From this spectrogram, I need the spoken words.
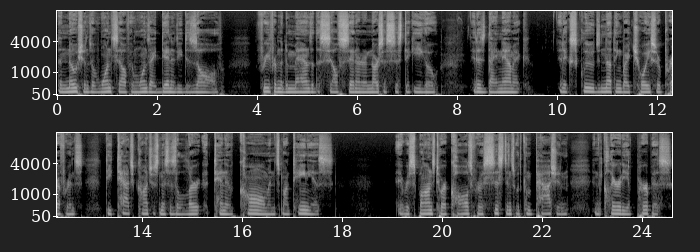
the notions of oneself and one's identity dissolve, free from the demands of the self centered or narcissistic ego. It is dynamic. It excludes nothing by choice or preference. Detached consciousness is alert, attentive, calm, and spontaneous. It responds to our calls for assistance with compassion and clarity of purpose.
